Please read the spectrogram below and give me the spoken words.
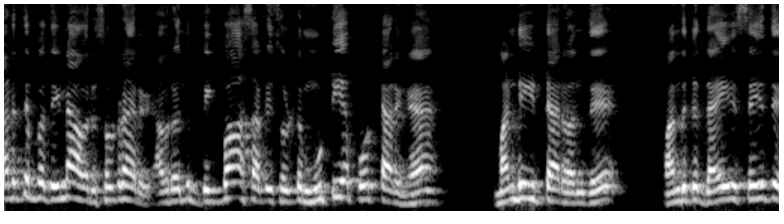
அடுத்து பார்த்தீங்கன்னா அவர் சொல்கிறாரு அவர் வந்து பிக் பாஸ் அப்படின்னு சொல்லிட்டு முட்டியே போட்டாருங்க. மண்டிக்கிட்டார் வந்து. வந்துட்டு தயவு செய்து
